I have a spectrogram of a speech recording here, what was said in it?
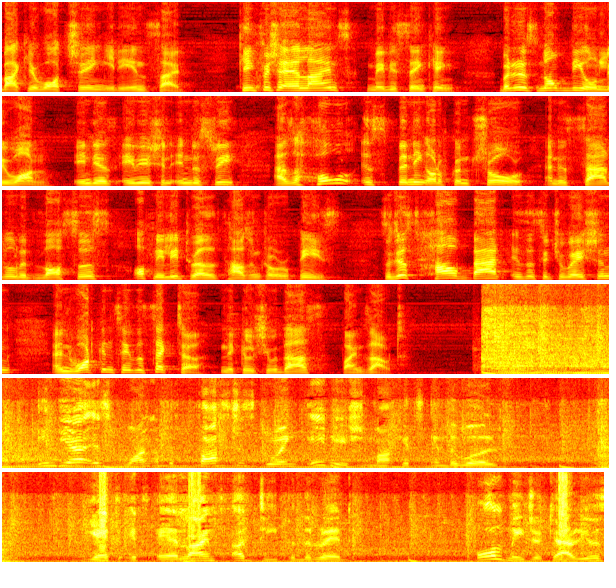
back. You're watching ET Insight. Kingfisher Airlines may be sinking, but it is not the only one. India's aviation industry as a whole is spinning out of control and is saddled with losses of nearly 12,000 crore rupees. So just how bad is the situation and what can save the sector? Nikhil Sivadas finds out. India is one of the fastest growing aviation markets in the world. Yet its airlines are deep in the red. All major carriers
